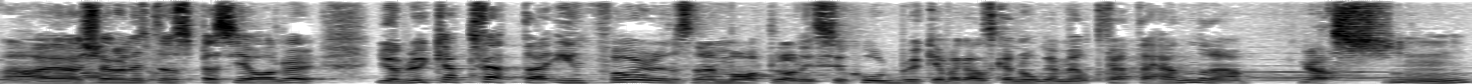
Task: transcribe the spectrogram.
Ja, jag kör en liten specialare. Jag brukar tvätta inför en sån här matlagningssession brukar jag vara ganska noga med att tvätta händerna. Mm.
